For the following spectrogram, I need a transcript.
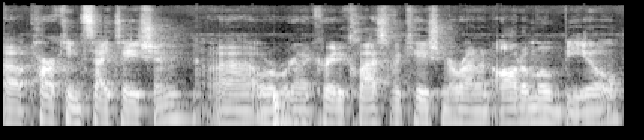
a parking citation, uh, or we're going to create a classification around an automobile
